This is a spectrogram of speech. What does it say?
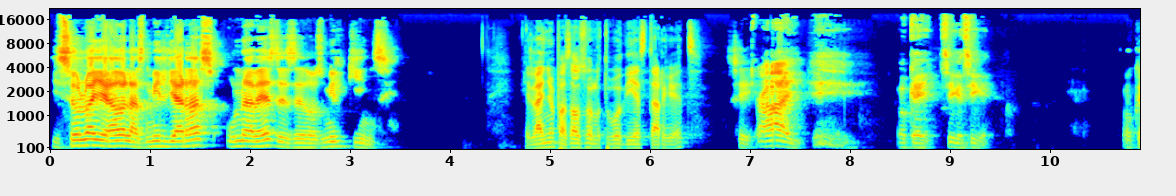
y solo ha llegado a las 1000 yardas una vez desde 2015. El año pasado solo tuvo 10 targets. Sí, Ay. Ok, sigue, sigue. ¿ok?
